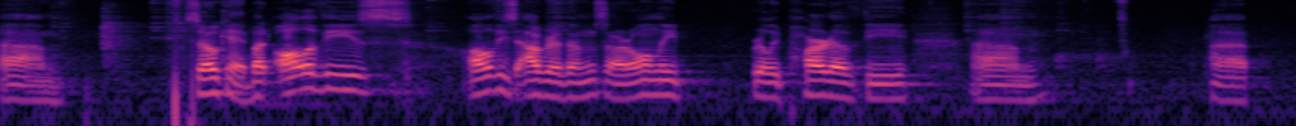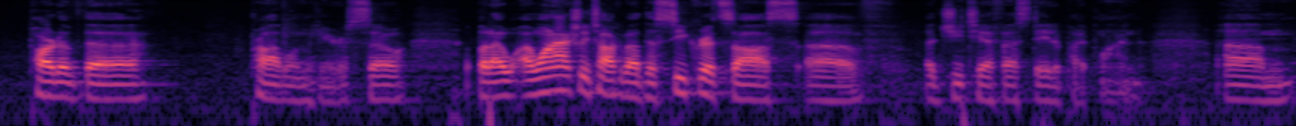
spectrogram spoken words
Um, so okay, but all of these, all of these algorithms are only really part of the um, uh, part of the problem here. So, but I, I want to actually talk about the secret sauce of a GTFS data pipeline. Um,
